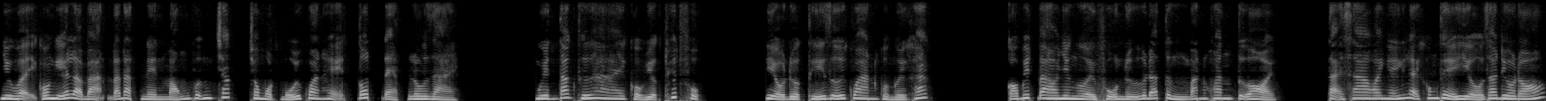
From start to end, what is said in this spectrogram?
Như vậy có nghĩa là bạn đã đặt nền móng vững chắc cho một mối quan hệ tốt đẹp lâu dài. Nguyên tắc thứ hai của việc thuyết phục, hiểu được thế giới quan của người khác. Có biết bao nhiêu người phụ nữ đã từng băn khoăn tự hỏi, tại sao anh ấy lại không thể hiểu ra điều đó?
